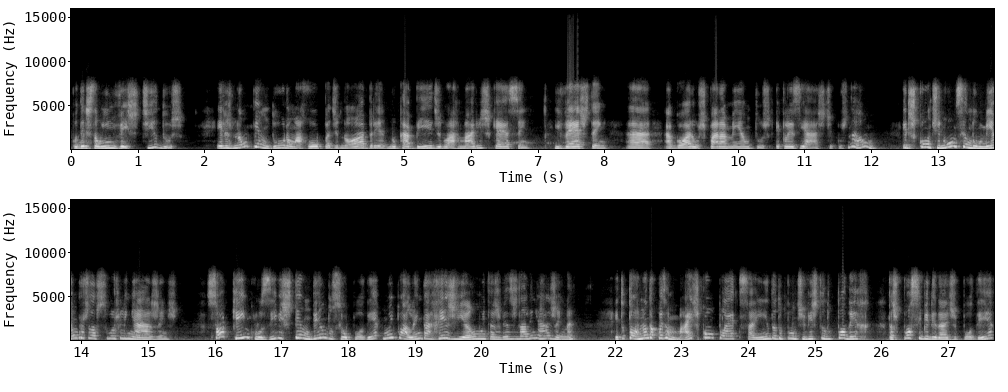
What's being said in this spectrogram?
quando eles são investidos, eles não penduram a roupa de nobre no cabide, no armário e esquecem. E vestem ah, agora os paramentos eclesiásticos. Não. Eles continuam sendo membros das suas linhagens. Só que, inclusive, estendendo o seu poder muito além da região, muitas vezes, da linhagem, né? Então, tornando a coisa mais complexa ainda do ponto de vista do poder, das possibilidades de poder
